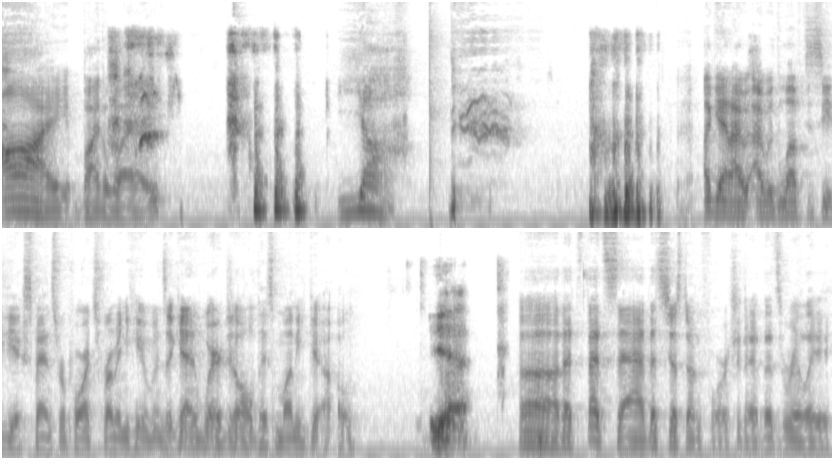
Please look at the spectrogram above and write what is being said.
I, by the way. yeah. Again, I, I would love to see the expense reports from Inhumans. Again, where did all this money go? Yeah. Uh, that's that's sad. That's just unfortunate. That's really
